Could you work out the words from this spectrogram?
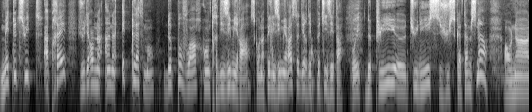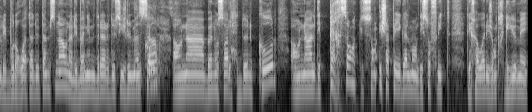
Mais tout de suite après, je veux dire, on a un éclatement de pouvoir entre des Émirats, ce qu'on appelle les Émirats, c'est-à-dire des petits États. Oui. Depuis euh, Tunis jusqu'à Tamsna. On a les Bourrouata de Tamsna, on a les Bani Mdrar de Sijil Massa, on a Banu Salh de Nkour, on a des Persans qui sont échappés également des Sofrites, des Khawarij entre guillemets,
